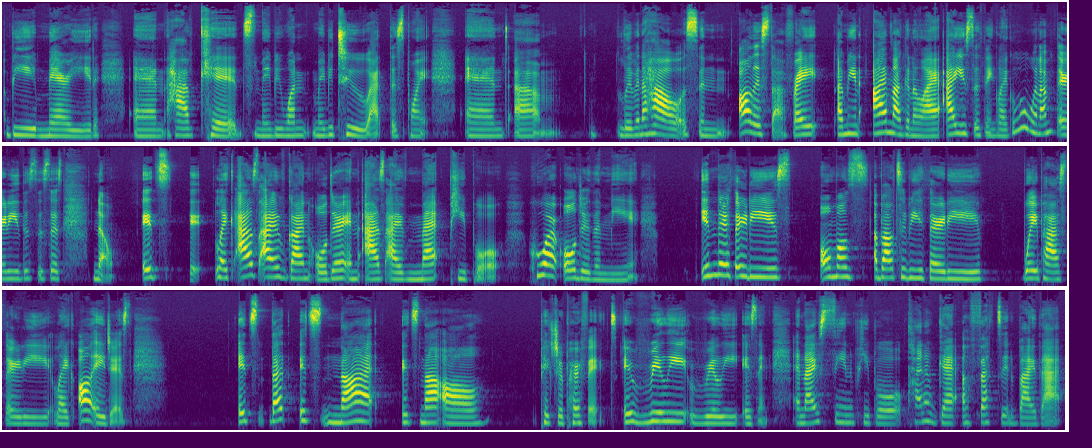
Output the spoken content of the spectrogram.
be married and have kids, maybe one, maybe two at this point, and um, live in a house and all this stuff, right? I mean, I'm not gonna lie. I used to think like, oh, when I'm 30, this, this, this. No, it's it, like as I've gotten older and as I've met people who are older than me, in their 30s, almost about to be 30, way past 30, like all ages. It's that it's not it's not all picture perfect. It really really isn't. And I've seen people kind of get affected by that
